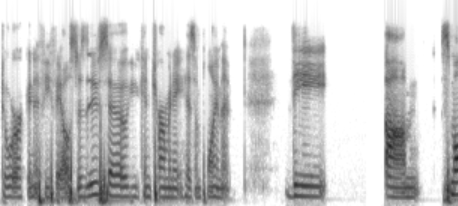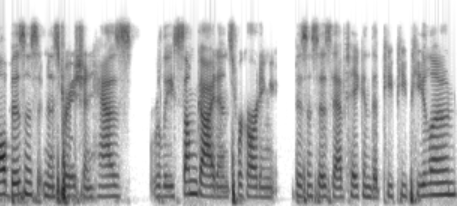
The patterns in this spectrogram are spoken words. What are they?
to work, and if he fails to do so, you can terminate his employment. The um, Small Business Administration has released some guidance regarding businesses that have taken the PPP loan,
